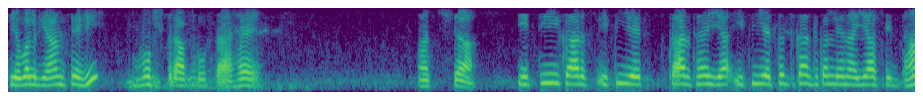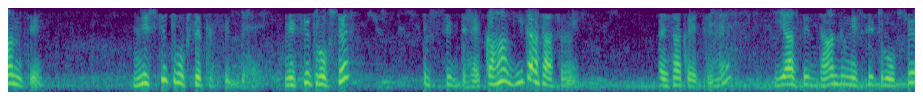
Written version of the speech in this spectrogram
केवल ज्ञान से ही मोक्ष प्राप्त होता है। अच्छा। इति का अर्थ है या इति कर लेना या सिद्धांत निश्चित रूप से प्रसिद्ध है। निश्चित रूप से प्रसिद्ध है। कहाँ? गीता शास्त्र में। ऐसा कहते हैं। यह सिद्धांत निश्चित रूप से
